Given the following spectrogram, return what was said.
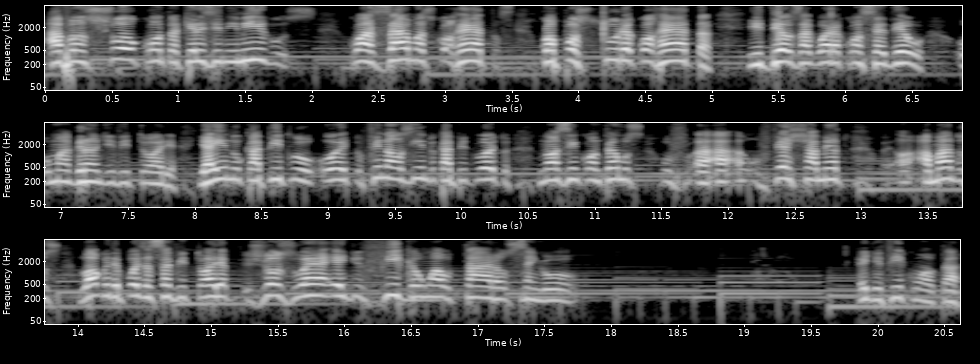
avançou contra aqueles inimigos, com as armas corretas, com a postura correta. E Deus agora concedeu uma grande vitória. E aí no capítulo 8, finalzinho do capítulo 8, nós encontramos o, a, a, o fechamento. Amados, logo depois dessa vitória, Josué edifica um altar ao Senhor. Edifica um altar.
